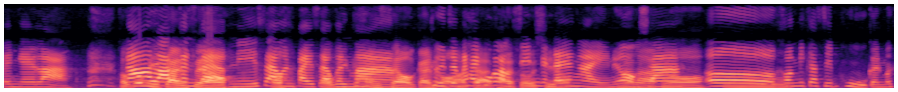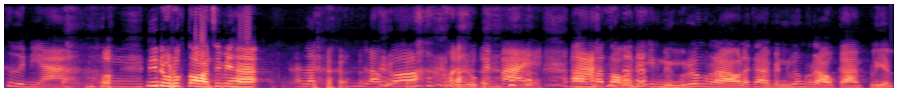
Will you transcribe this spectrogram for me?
เป็นไงล่ะเขาน่าก็มีรักการกันแซแบวบนี้แซวกันไปแซวกันมาเขามีการแซวกันคือจะไม่ให้พวกเราจิ้นกันได้ยังไงเนื้อออกน่ารักใช่เนอะเออเออเขามีกระซิบหูกันเมื่อคืนเนี้ยอืมนี่ดูทุกตอนใช่ไหมฮะแล้วแล้วก็ขนลุกกันไปอะนะมาต่อกันที่อีกหนึ่งเรื่องราวและการเป็นเรื่องราวการเปลี่ยน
